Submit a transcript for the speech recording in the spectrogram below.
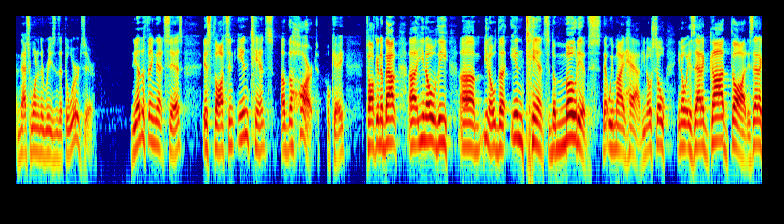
and that's one of the reasons that the word's there. The other thing that says is thoughts and intents of the heart. Okay, talking about uh, you know the um, you know the intents the motives that we might have you know so you know is that a god thought is that a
